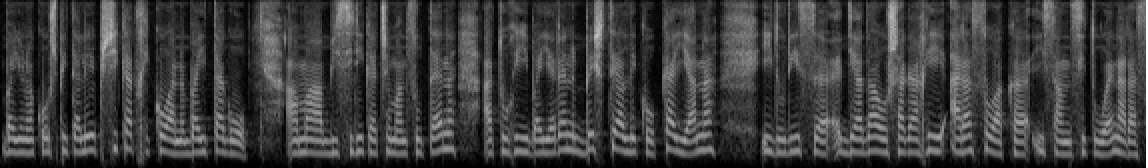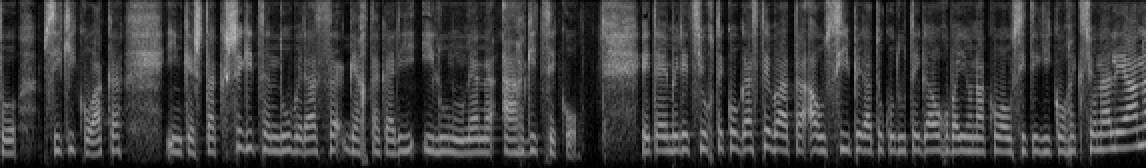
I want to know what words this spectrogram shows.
baionako ospitale psikatrikoan baitago. Ama ama bizirik atseman zuten, aturri baiaren beste aldeko kaian, iduriz diada osagarri arazoak izan zituen, arazo psikikoak, inkestak segitzen du beraz gertakari ilununen argitzeko. Eta emeretzi urteko gazte bat hauzi peratuko dute gaur baionako hauzitegi korrekzionalean,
